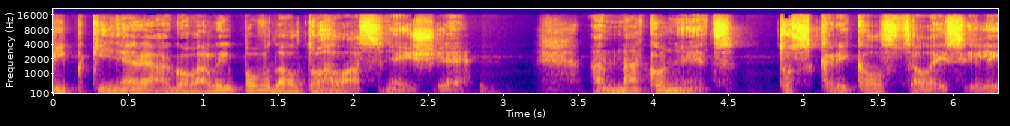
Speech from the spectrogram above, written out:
pipky nereagovali, povedal to hlasnejšie. A nakoniec to skrikol z celej sily.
